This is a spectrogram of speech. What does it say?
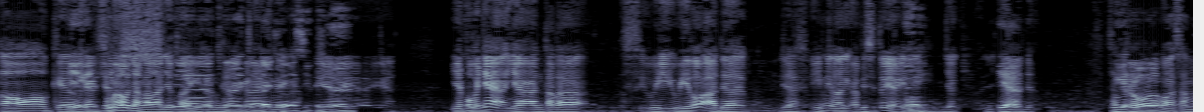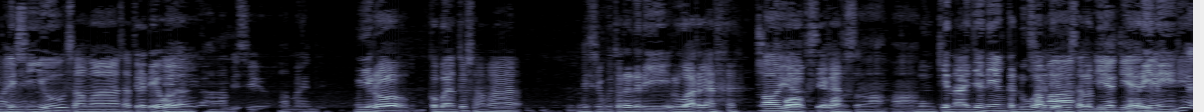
Oh, oke Iya oke. kan? Cuma udah gak lanjut Iya, lagi kan gara-gara itu nggak ini jelas kan. itu. Iya iya iya. Ya pokoknya ya antara si Wi- Wiro ada ya ini lagi abis itu ya ini. Iya. ja- Wiro, sama ini. DCU sama Satria Dewa Iya, kan. iya, itu sama ini. Wiro kebantu sama distributornya dari luar kan. Oh iya. Fox, ya kan? Fox, ah, ah. Mungkin aja nih yang kedua dia bisa lebih iya, dia, dia, nih. Dia,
